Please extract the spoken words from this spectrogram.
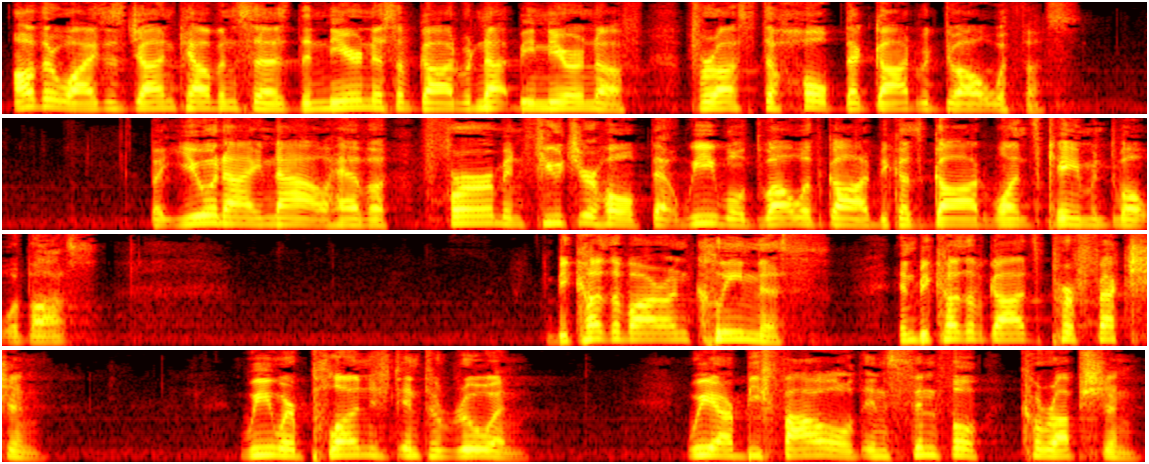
Otherwise, as John Calvin says, the nearness of God would not be near enough for us to hope that God would dwell with us. But you and I now have a firm and future hope that we will dwell with God because God once came and dwelt with us. Because of our uncleanness and because of God's perfection, we were plunged into ruin. We are befouled in sinful corruption.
